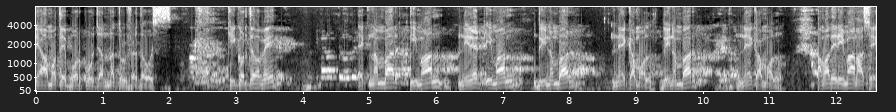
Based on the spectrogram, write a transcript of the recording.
নিয়ামতে ভরপুর জান্নাতুল ফেরদাউস। কি করতে হবে? এক নাম্বার ইমান নিরেট ইমান দুই নাম্বার নেকামল দুই নাম্বার নেকামল আমাদের ইমান আছে।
